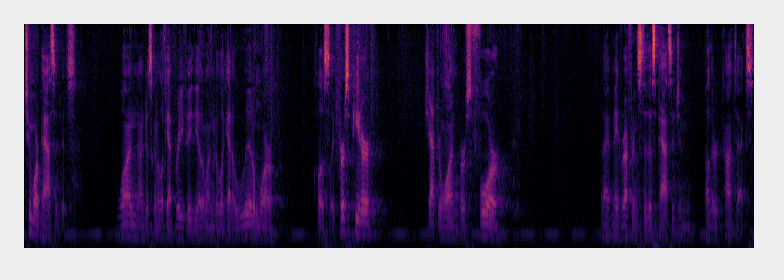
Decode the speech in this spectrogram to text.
Two more passages. One I'm just going to look at briefly, the other one I'm going to look at a little more closely. 1 Peter chapter 1 verse 4 and I've made reference to this passage in other contexts.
